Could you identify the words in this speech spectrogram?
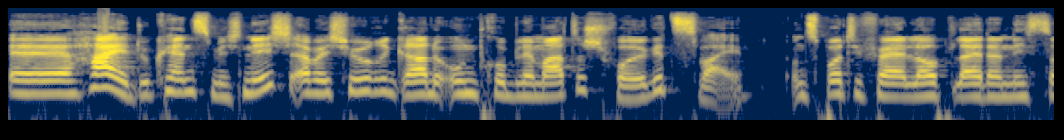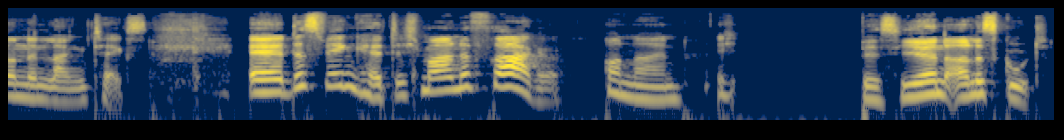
äh, hi, du kennst mich nicht, aber ich höre gerade unproblematisch Folge 2. Und Spotify erlaubt leider nicht so einen langen Text. Äh, deswegen hätte ich mal eine Frage. Oh nein. Ich Bis hierhin alles gut.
